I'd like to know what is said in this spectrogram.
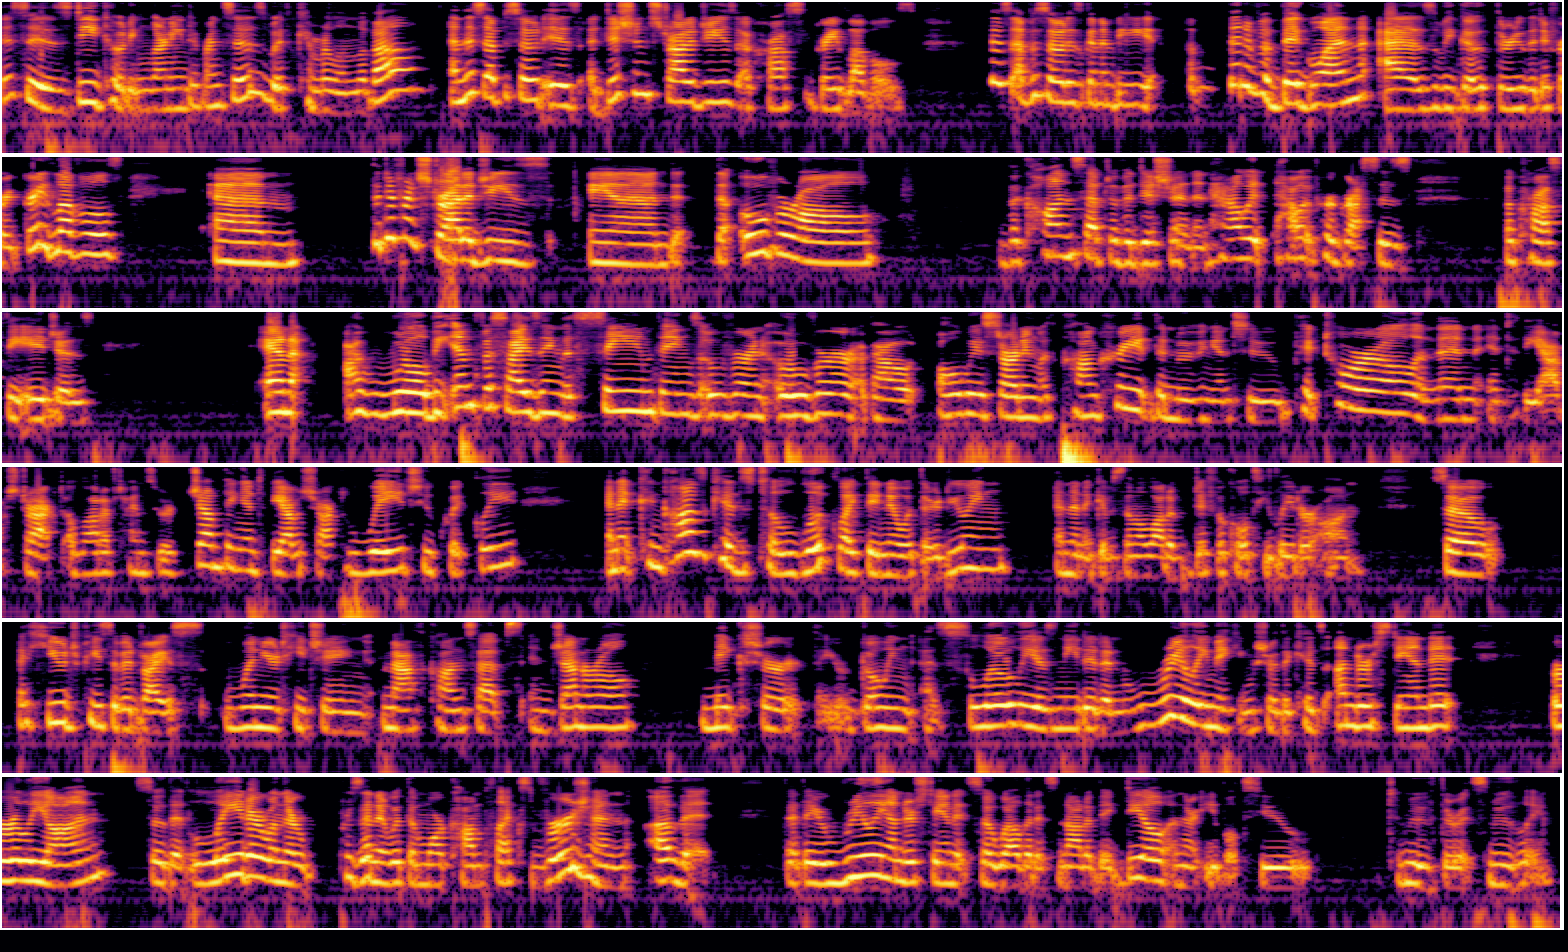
This is Decoding Learning Differences with Kimberlyn Lavelle, and this episode is Addition Strategies Across Grade Levels. This episode is going to be a bit of a big one as we go through the different grade levels, and the different strategies, and the overall the concept of addition and how it how it progresses across the ages. And I will be emphasizing the same things over and over about always starting with concrete, then moving into pictorial, and then into the abstract. A lot of times we're jumping into the abstract way too quickly, and it can cause kids to look like they know what they're doing, and then it gives them a lot of difficulty later on. So, a huge piece of advice when you're teaching math concepts in general make sure that you're going as slowly as needed and really making sure the kids understand it early on so that later when they're presented with a more complex version of it that they really understand it so well that it's not a big deal and they're able to to move through it smoothly.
